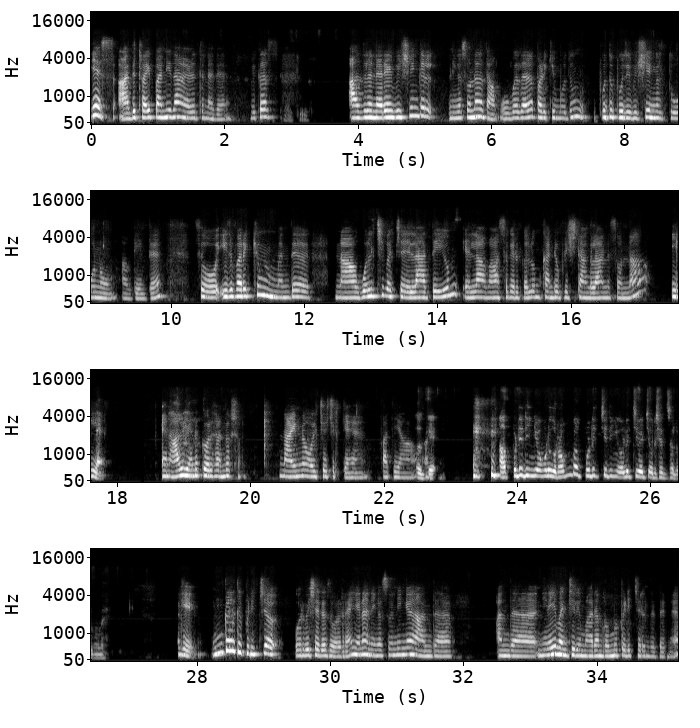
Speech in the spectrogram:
எஸ் அது ட்ரை பண்ணி தான் எழுதுனது. பிகாஸ் அதுல நிறைய விஷயங்கள் நீங்க சொன்னதுதான் ஒவ்வொரு தடவை படிக்கும் போதும் புது புது விஷயங்கள் தோணும் அப்படின்ட்டு. ஸோ இது வரைக்கும் வந்து நான் ஒளிச்சு வச்ச எல்லாத்தையும் எல்லா வாசகர்களும் கண்டுபிடிச்சிட்டாங்களான்னு சொன்னா இல்ல. என்னால எனக்கு ஒரு சந்தோஷம். நான் இன்னும் ஒளிச்சு வச்சிருக்கேன். பாத்தியா? அப்படி நீங்க உங்களுக்கு ரொம்ப பிடிச்சி நீங்க ஒளிச்சு வச்ச ஒரு விஷயம் சொல்லுங்களேன். ஓகே. உங்களுக்கு பிடிச்ச ஒரு விஷயத்த சொல்றேன். ஏன்னா நீங்க சொன்னீங்க அந்த அந்த நினைவஞ்சலி மரம் ரொம்ப பிடிச்சிருந்ததுன்னு.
